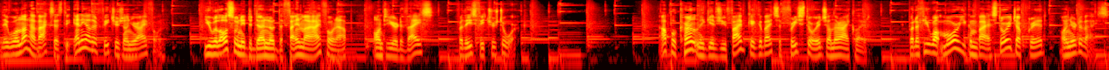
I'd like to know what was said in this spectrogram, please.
They will not have access to any other features on your iPhone. You will also need to download the Find My iPhone app onto your device for these features to work. Apple currently gives you 5GB of free storage on their iCloud, but if you want more, you can buy a storage upgrade on your device.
